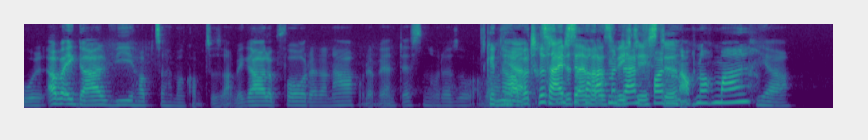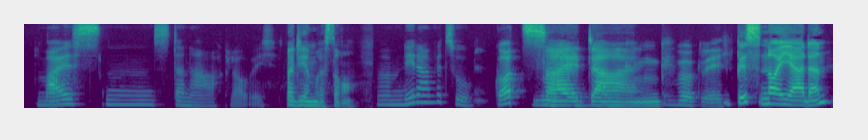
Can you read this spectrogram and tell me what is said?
cool. Aber egal wie, Hauptsache man kommt zusammen. Egal ob vor oder danach oder währenddessen oder so. Aber Genau, Ja, aber triffst du Zeit dich ist einfach separat das mit deinen Wichtigste. Freunden auch nochmal? Ja. Meistens danach, glaube ich. Bei dir im Restaurant. Ähm, nee, da haben wir zu. Gott sei Sei Dank. Dank. Wirklich. Bis Neujahr dann.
